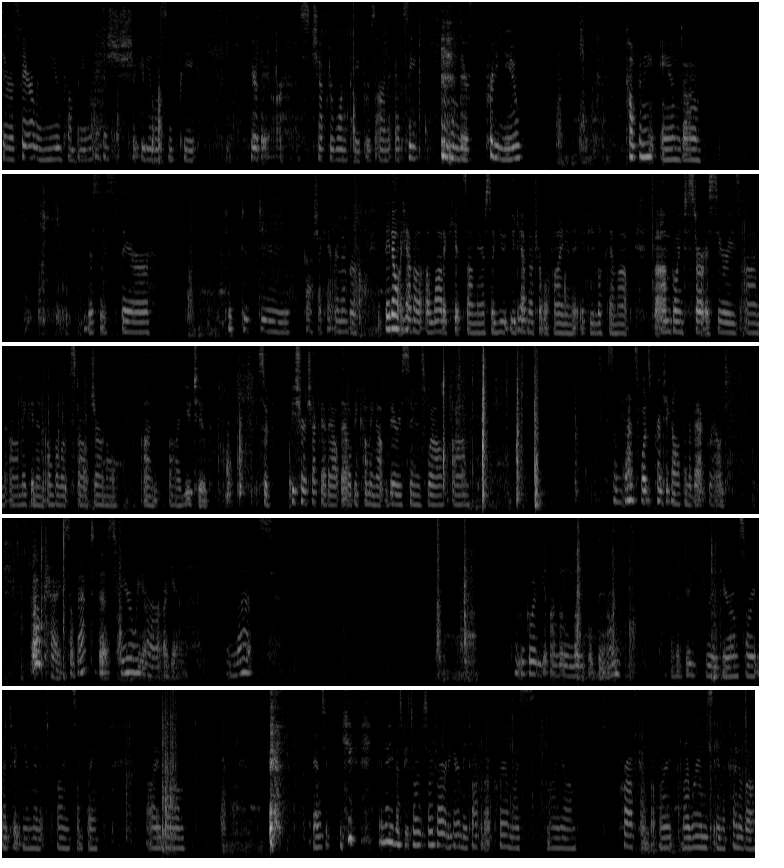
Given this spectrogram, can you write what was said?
they're a fairly new company. Let me just give you a little sneak peek. Here they are. It's chapter one papers on Etsy. they're pretty new company and um, this is their do, do, do, gosh I can't remember. They don't have a, a lot of kits on there so you, you'd have no trouble finding it if you look them up. But I'm going to start a series on uh, making an envelope style journal on uh, YouTube. So be sure to check that out. That'll be coming up very soon as well. Um, so that's what's printing off in the background. Okay, so back to this. Here we are again. Let's... Let me go ahead and get my little label down. I'm going to dig through here. I'm sorry, it might take me a minute to find something. I've, um... as a, you, I know you must be so, so tired of hearing me talk about clearing my my um, craft room, but my my room's in a kind of a.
